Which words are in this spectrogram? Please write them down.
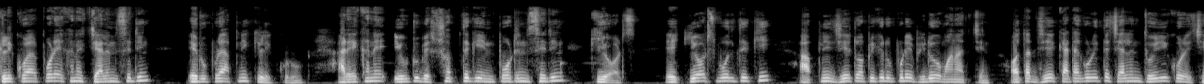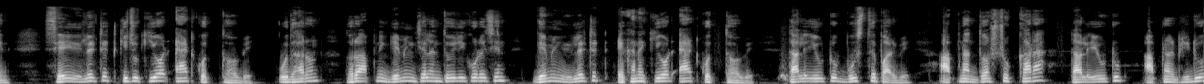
ক্লিক করার পরে এখানে চ্যালেঞ্জ সেটিং এর উপরে আপনি ক্লিক করুন। আর এখানে ইউটিউবের সব থেকে ইম্পর্টেন্ট সেটিং কিওয়ার্ডস এই কিওয়ার্ডস বলতে কি? আপনি যে টপিকের উপরে ভিডিও বানাচ্ছেন, অর্থাৎ যে ক্যাটাগরিতে চ্যানেল তৈরি করেছেন, সেই রিলেটেড কিছু কিওয়ার্ড অ্যাড করতে হবে। উদাহরণ, ধরো আপনি গেমিং চ্যানেল তৈরি করেছেন গেমিং রিলেটেড এখানে কিওয়ার্ড অ্যাড করতে হবে। তাহলে ইউটিউব বুঝতে পারবে। আপনার দর্শক কারা? তাহলে ইউটিউব আপনার ভিডিও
